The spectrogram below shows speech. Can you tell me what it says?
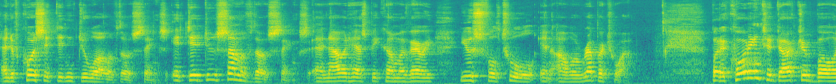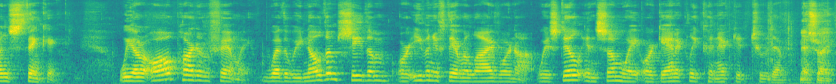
And of course, it didn't do all of those things. It did do some of those things. And now it has become a very useful tool in our repertoire. But according to Dr. Bowen's thinking, we are all part of a family, whether we know them, see them, or even if they're alive or not. We're still in some way organically connected to them. That's right.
